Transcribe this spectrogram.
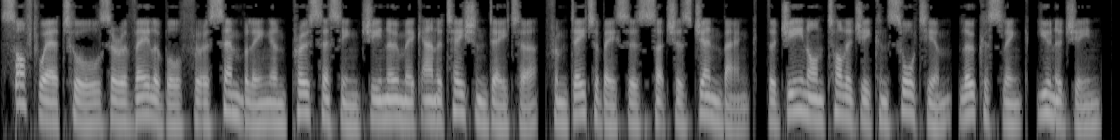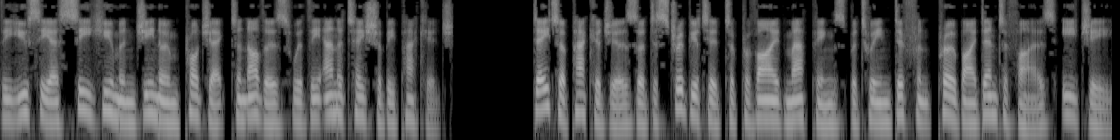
Software tools are available for assembling and processing genomic annotation data, from databases such as GenBank, the Gene Ontology Consortium, LocusLink, Unigene, the UCSC Human Genome Project and others with the AnnotationB package. Data packages are distributed to provide mappings between different probe identifiers e.g.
